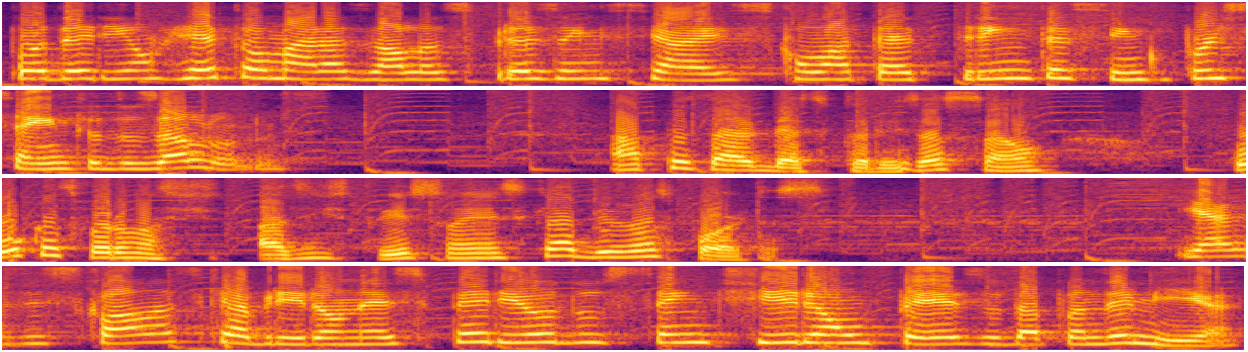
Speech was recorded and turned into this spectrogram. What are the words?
poderiam retomar as aulas presenciais com até 35% dos alunos. Apesar dessa autorização, poucas foram as instituições que abriram as portas. E as escolas que abriram nesse período sentiram o peso da pandemia,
